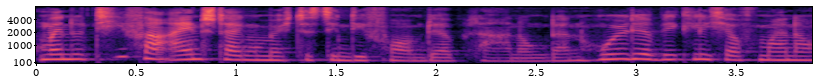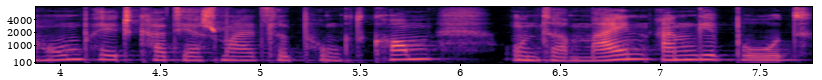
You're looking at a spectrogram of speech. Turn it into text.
Und wenn du tiefer einsteigen möchtest in die Form der Planung, dann hol dir wirklich auf meiner Homepage katjaschmalzel.com unter mein Angebot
